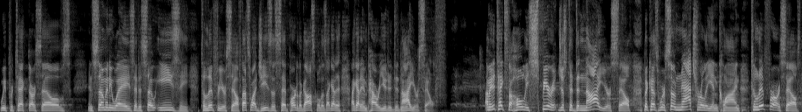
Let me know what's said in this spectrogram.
we protect ourselves. In so many ways, it is so easy to live for yourself. That's why Jesus said part of the gospel is I gotta, I gotta empower you to deny yourself. I mean, it takes the Holy Spirit just to deny yourself because we're so naturally inclined to live for ourselves.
